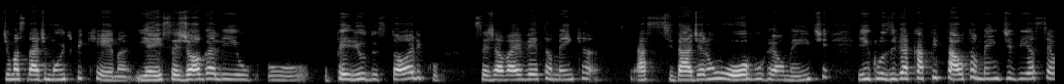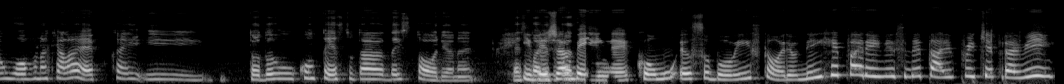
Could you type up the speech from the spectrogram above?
de uma cidade muito pequena. E aí você joga ali o, o, o período histórico, você já vai ver também que a, a cidade era um ovo realmente, e inclusive a capital também devia ser um ovo naquela época, e, e todo o contexto da, da história, né? E veja bem, né? Como eu sou boa em história, eu nem reparei nesse detalhe, porque para mim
